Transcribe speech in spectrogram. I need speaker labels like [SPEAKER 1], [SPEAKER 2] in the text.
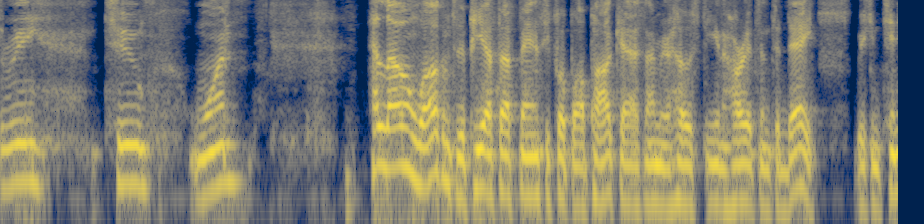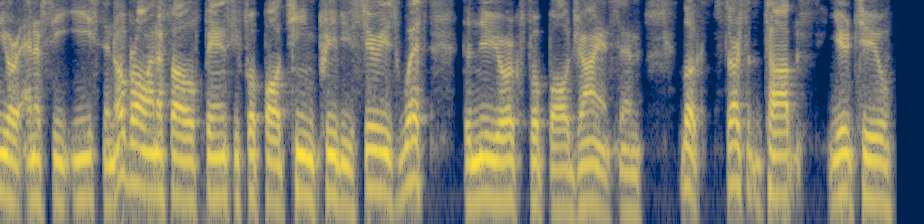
[SPEAKER 1] Three, two, one. Hello and welcome to the PFF Fantasy Football Podcast. I'm your host, Ian Hartitz, and today we continue our NFC East and overall NFL fantasy football team preview series with the New York football giants. And look, starts at the top, year two.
